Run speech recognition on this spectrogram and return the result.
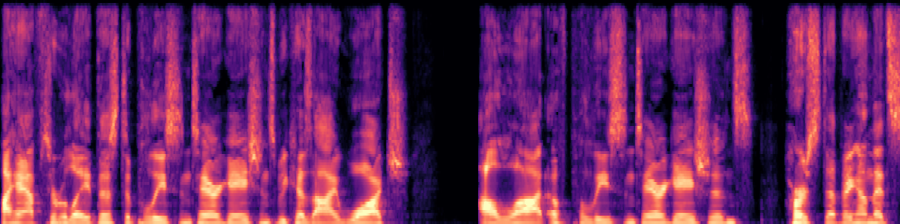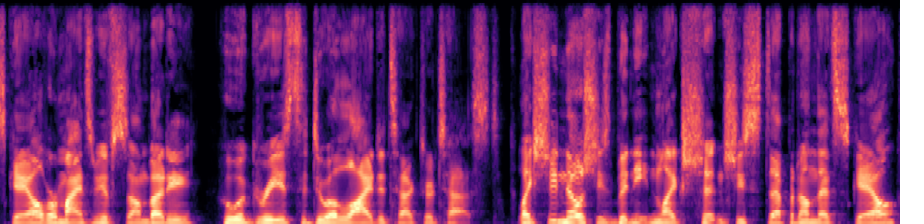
I have to relate this to police interrogations because I watch a lot of police interrogations. Her stepping on that scale reminds me of somebody who agrees to do a lie detector test. Like she knows she's been eating like shit and she's stepping on that scale.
